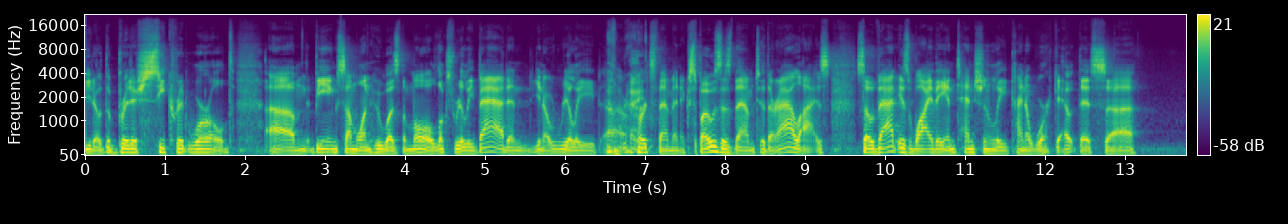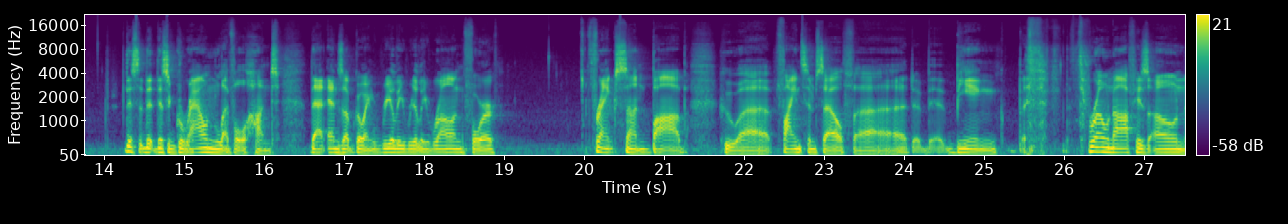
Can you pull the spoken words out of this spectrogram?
you know, the British secret world, um, being someone who was the mole looks really bad, and you know, really uh, hurts them and exposes them to their allies. So that is why they intentionally kind of work out this. Uh, this this ground level hunt that ends up going really really wrong for Frank's son Bob, who uh, finds himself uh, being thrown off his own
